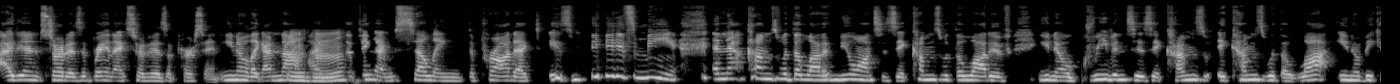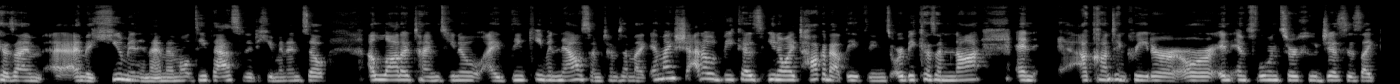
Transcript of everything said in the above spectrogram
I didn't start as a brand. I started as a person. You know, like I'm not. Mm-hmm. I'm, the thing I'm selling, the product is is me, and that comes with a lot of nuances. It comes with a lot of you know grievances. It comes it comes with a lot. You know, because I'm I'm a human and I'm a multifaceted human, and so a lot of times, you know, I think even now sometimes I'm like, am I shadowed because you know I talk about these things, or because I'm not an a content creator or an influencer who just is like,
